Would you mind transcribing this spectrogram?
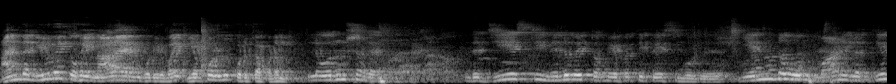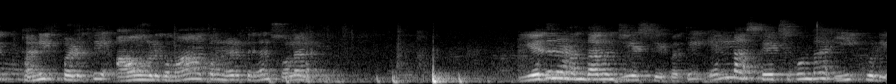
அந்த நிலுவைத் தொகை நாலாயிரம் கோடி ரூபாய் எப்பொழுது கொடுக்கப்படும்? இல்லை ஒரு நிமிஷங்க இந்த ஜிஎஸ்டி நிலுவைத் தொகையை பற்றி பேசும்போது எந்த ஒரு மாநிலத்தையும் தனிப்படுத்தி அவங்களுக்கு மாத்திரம் நிறுத்துங்கன்னு சொல்லலை. எது நடந்தாலும் ஜிஎஸ்டி பற்றி எல்லா ஸ்டேட்ஸுக்கும் தான் ஈக்குவலி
